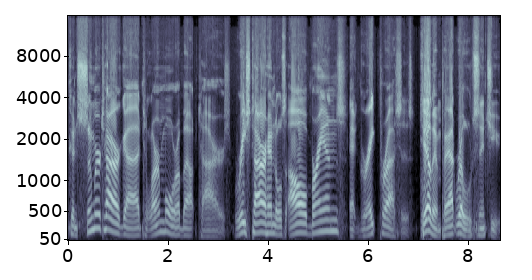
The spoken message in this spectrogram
Consumer Tire Guide to learn more about tires. Reese Tire handles all brands at great prices. Tell them Pat Rose sent you.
